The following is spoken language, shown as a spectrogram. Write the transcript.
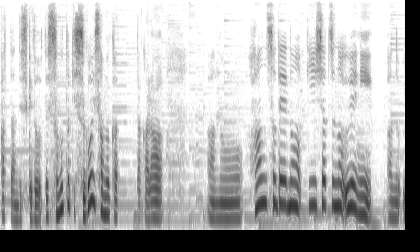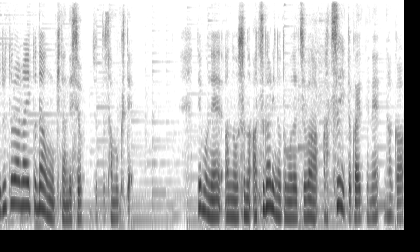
あったんですけど私その時すごい寒かったからあの半袖の T シャツの上にあのウルトラライトダウンを着たんですよ。ちょっと寒くて。でもねあのその暑がりの友達は暑いとか言ってねなんか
